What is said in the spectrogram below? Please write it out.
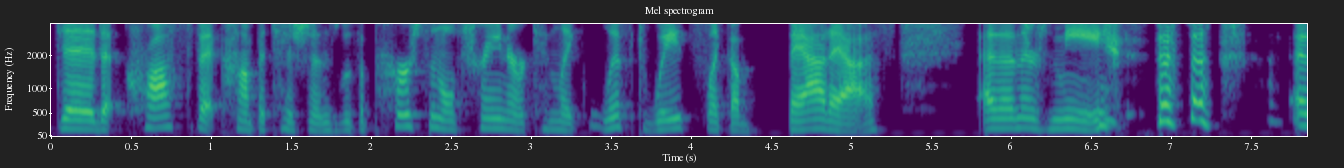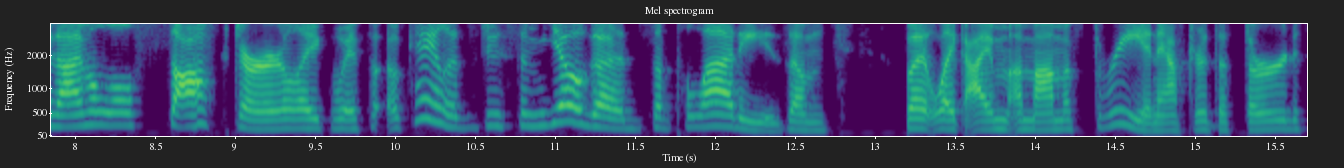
did CrossFit competitions, was a personal trainer, can like lift weights like a badass. And then there's me. and I'm a little softer, like with, okay, let's do some yoga and some Pilates. Um, but like I'm a mom of 3 and after the third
